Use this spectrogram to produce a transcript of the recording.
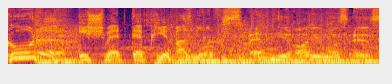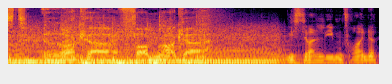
Gude, ich werd Depp hier, Basmus. Sven Hieronymus ist Rocker vom Hocker. Wisst ihr, meine lieben Freunde,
